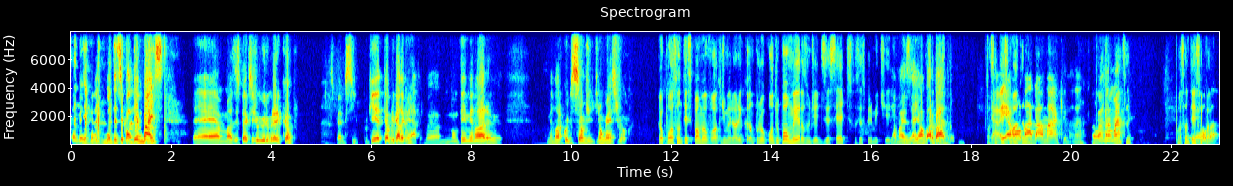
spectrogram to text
também me antecipar demais. É, mas espero que seja o Yuri o melhor em campo. Espero que sim. Porque até obrigado a ganhar. É, Não tem menor, menor condição de, de não ganhar esse jogo. Eu posso antecipar o meu voto de melhor em campo, jogo contra o Palmeiras no dia 17, se vocês permitirem. Não, mas aí é uma barbada. Posso Aí é roubar também. da máquina, né? Vai dar mais. Posso antecipar. roubar.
